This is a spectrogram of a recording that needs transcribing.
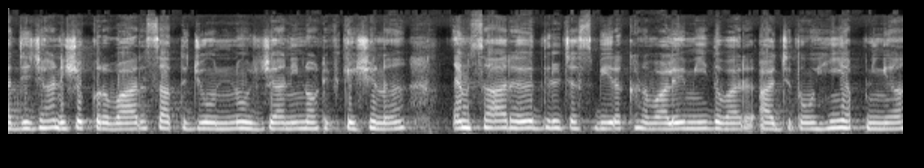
ਅੱਜ ਜਾਨੀ ਸ਼ੁੱਕਰਵਾਰ 7 ਜੂਨ ਨੂੰ ਜਾਨੀ ਨੋਟੀਫਿਕੇਸ਼ਨ ਅਨੁਸਾਰ ਦਿਲਚਸਪੀ ਰੱਖਣ ਵਾਲੇ ਉਮੀਦਵਾਰ ਅੱਜ ਤੋਂ ਹੀ ਆਪਣੀਆਂ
